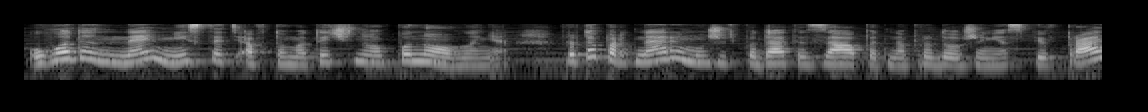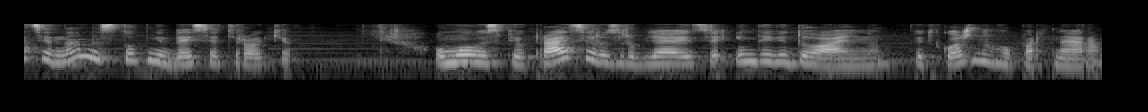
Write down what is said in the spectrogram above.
Угода не містить автоматичного поновлення, проте партнери можуть подати запит на продовження співпраці на наступні 10 років. Умови співпраці розробляються індивідуально під кожного партнера.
